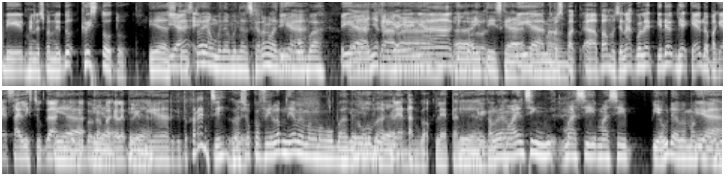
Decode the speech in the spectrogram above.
di manajemen itu Kristo tuh. Iya, Iya, Kristo yang benar-benar sekarang lagi Iya. mengubah iya, gayanya ke arah gayanya gitu eh, loh. 80s kan. Iya, memang. terus pak, apa maksudnya gue lihat dia, dia kayak udah pakai stylist juga Iya, gitu di beberapa iya, kali iya. premier gitu. Keren sih. masuk ke film dia memang mengubah gaya mengubah dia. kelihatan kok, kelihatan. Kayak kalau gitu. yang lain sih masih masih ya udah memang Iya.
